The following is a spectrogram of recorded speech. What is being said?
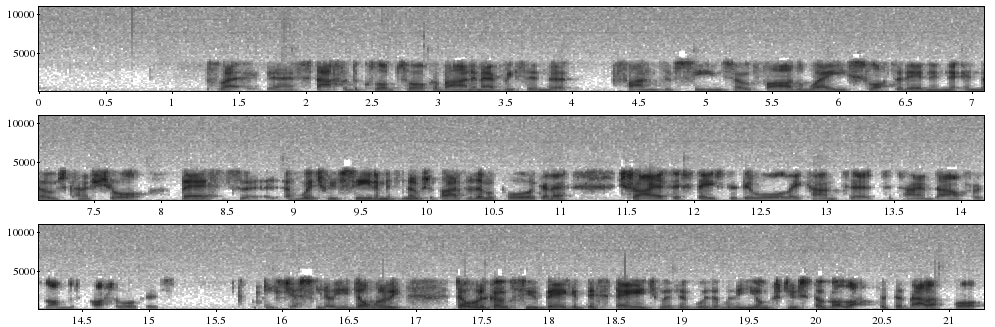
play, uh, staff at the club talk about him, everything that fans have seen so far, the way he slotted in in, in those kind of short bursts of which we've seen him. It's no surprise that Liverpool are going to try at this stage to do all they can to, to tie him down for as long as possible because he's just you know you don't want to don't want to go too big at this stage with with with a youngster who's still got lots to develop, but.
